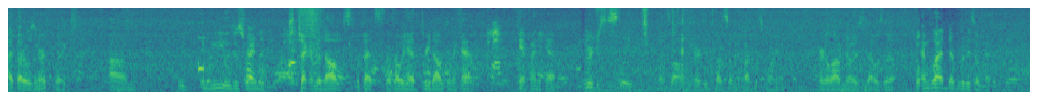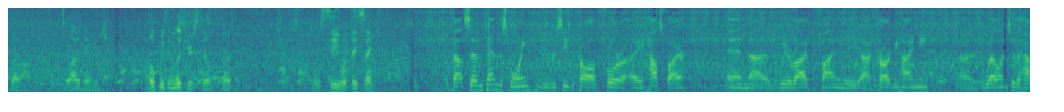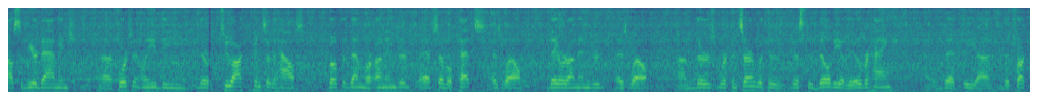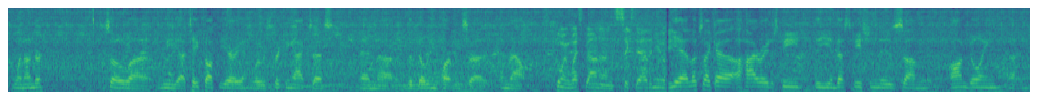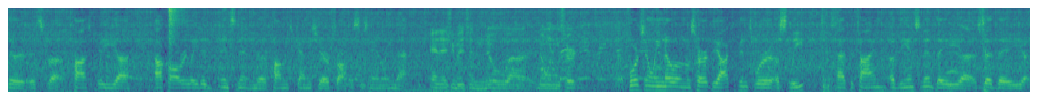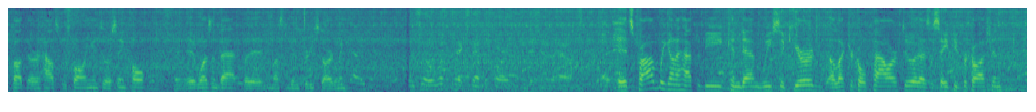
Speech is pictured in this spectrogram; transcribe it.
I thought it was an earthquake. Um, we immediately just ran to check on the dogs, the pets. That's all we had, three dogs and a cat. Can't find the cat. We were just asleep, that's all. We heard it about 7 o'clock this morning. Heard a loud noise and that was it. I'm glad everybody's okay, but a lot of damage. I hope we can live here still, but we'll see what they say. About 7:10 this morning, we received a call for a house fire, and uh, we arrived to find the uh, car behind me uh, well into the house, severe damage. Uh, fortunately, the there were two occupants of the house. Both of them were uninjured. They have several pets as well. They were uninjured as well. Um, there's, we're concerned with the, the stability of the overhang that the uh, the truck went under. So uh, we taped off the area. We're restricting access, and the building department's en route. Going westbound on 6th Avenue. Yeah, it looks like a, a high rate of speed. The investigation is um, ongoing. Uh, there is uh, possibly uh, alcohol-related incident, and the Palm Beach County Sheriff's Office is handling that. And as you mentioned, no uh, no one was hurt. Fortunately, no one was hurt. The occupants were asleep at the time of the incident. They uh, said they thought their house was falling into a sinkhole. It wasn't that, but it must have been pretty startling. So what's the next step as far as the condition of the house? It's probably going to have to be condemned. We secured electrical power to it as a safety precaution.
